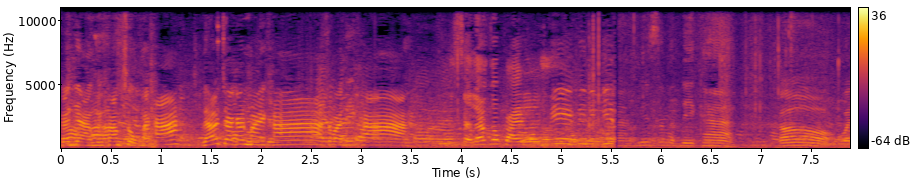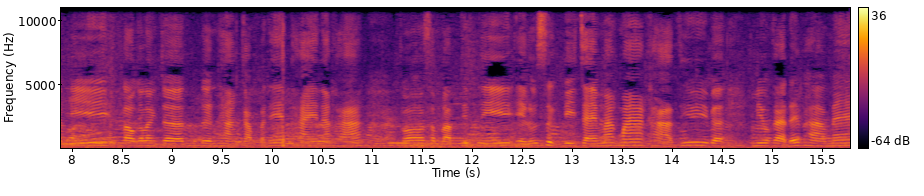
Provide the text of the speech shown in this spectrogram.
กันอย่างมีความสุขนะคะ แล้วเจอกันใหม่ค่ะ สวัสดีค่ะพี่พี่นิกกี้พี่สวัสดีค่ะ ก็วันนี้เรากำลังจะเดินทางกลับประเทศไทยนะคะ ก็สำหรับทริปนี้เอรู้สึกดีใจมาก ๆ ค่ะ ที่แบบมีโอกาสได้พาแม่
